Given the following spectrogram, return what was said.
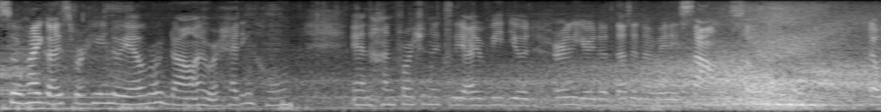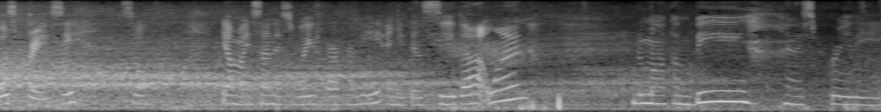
So hi guys, we're here in the railroad now and we're heading home. And unfortunately, I videoed earlier that doesn't have any sound, so that was crazy. So yeah, my son is way far from me, and you can see that one, the mga kambing, and it's pretty.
